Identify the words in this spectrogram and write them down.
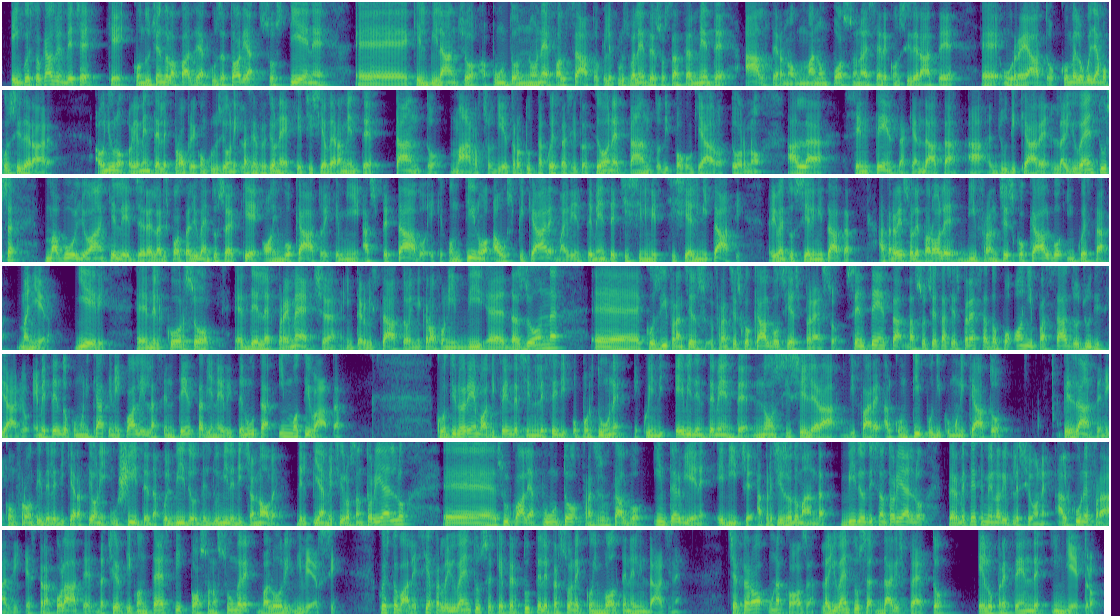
E in questo caso invece che conducendo la fase accusatoria sostiene eh, che il bilancio appunto non è falsato, che le plusvalenze sostanzialmente alterano ma non possono essere considerate eh, un reato, come lo vogliamo considerare? A ognuno ovviamente le proprie conclusioni. La sensazione è che ci sia veramente tanto marcio dietro a tutta questa situazione, tanto di poco chiaro attorno alla sentenza che è andata a giudicare la Juventus, ma voglio anche leggere la risposta alla Juventus che ho invocato e che mi aspettavo e che continuo a auspicare, ma evidentemente ci si, lim- ci si è limitati. La Juventus si è limitata attraverso le parole di Francesco Calvo in questa maniera. Ieri eh, nel corso eh, del pre-match intervistato ai microfoni di eh, Dazon. Eh, così Francesco, Francesco Calvo si è espresso. Sentenza, la società si è espressa dopo ogni passaggio giudiziario, emettendo comunicati nei quali la sentenza viene ritenuta immotivata. Continueremo a difenderci nelle sedi opportune e quindi evidentemente non si sceglierà di fare alcun tipo di comunicato pesante nei confronti delle dichiarazioni uscite da quel video del 2019 del PM Ciro Santoriello, eh, sul quale appunto Francesco Calvo interviene e dice a precisa domanda video di Santoriello? Permettetemi una riflessione. Alcune frasi estrapolate da certi contesti possono assumere valori diversi. Questo vale sia per la Juventus che per tutte le persone coinvolte nell'indagine. C'è però una cosa la Juventus dà rispetto e lo pretende indietro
